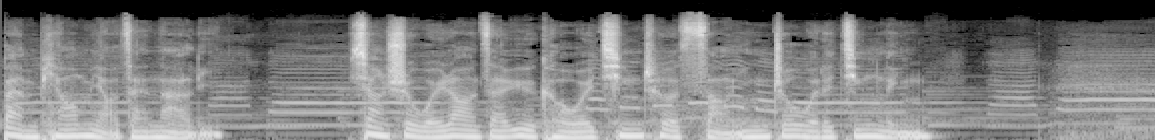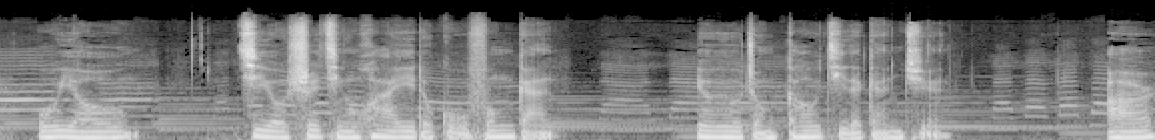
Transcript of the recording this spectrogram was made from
半飘渺在那里，像是围绕在郁可唯清澈嗓音周围的精灵。无忧，既有诗情画意的古风感，又有种高级的感觉。而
